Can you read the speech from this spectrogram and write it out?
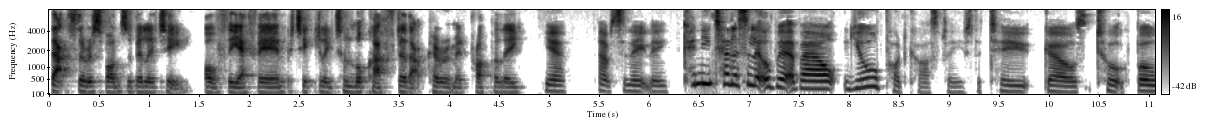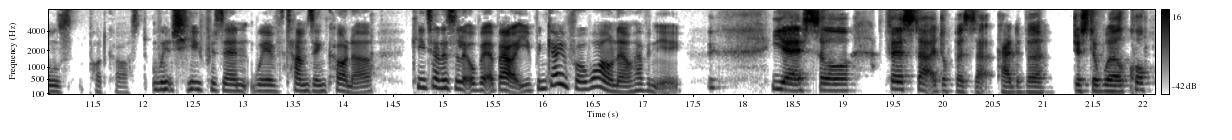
that's the responsibility of the FA, and particularly to look after that pyramid properly. Yeah, absolutely. Can you tell us a little bit about your podcast, please? The Two Girls Talk Balls podcast, which you present with Tamsin Connor. Can you tell us a little bit about it? You've been going for a while now, haven't you? Yeah, so first started up as that kind of a just a World Cup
